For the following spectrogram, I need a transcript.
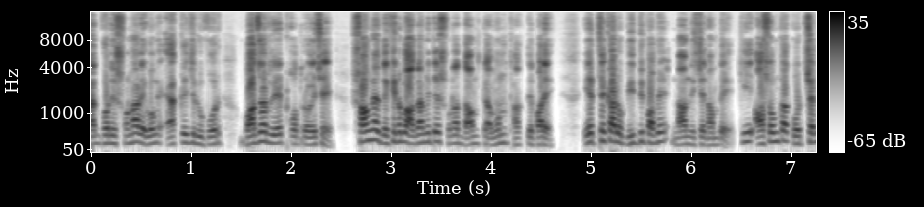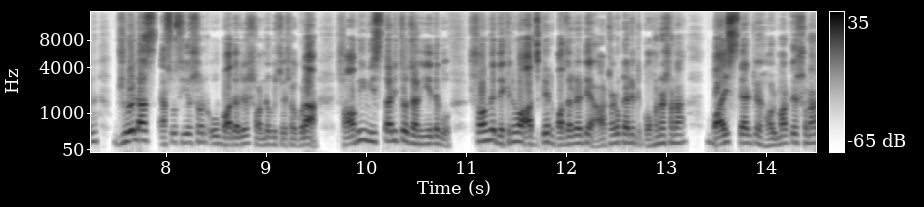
এক ভরি সোনার এবং এক কেজির উপর বাজার রেট কত রয়েছে? সঙ্গে দেখে নেব আগামীতে সোনার দাম কেমন থাকতে পারে। এর থেকে আরও বৃদ্ধি পাবে না নিচে নামবে। কি আশঙ্কা করছেন জুয়েলার্স অ্যাসোসিয়েশন ও বাজারের স্বর্ণ বিশেষজ্ঞরা সবই বিস্তারিত জানিয়ে দেবো। সঙ্গে দেখে নেব আজকের বাজার রেটে আঠারো ক্যারেট গহনা সোনা, বাইশ ক্যারেটের হলমার্কের সোনা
